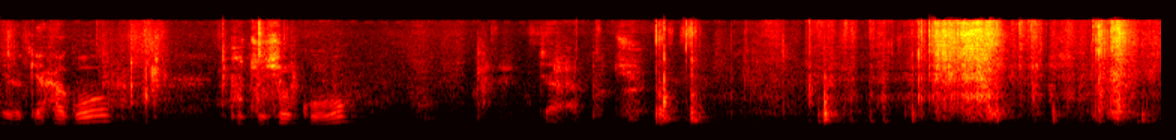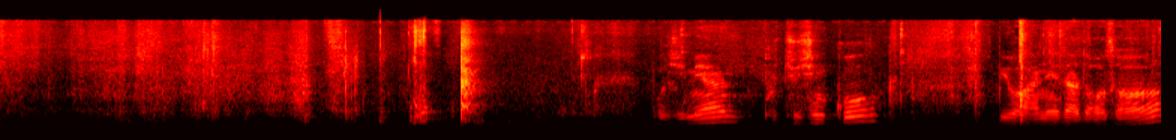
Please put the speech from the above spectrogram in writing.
이렇게 하고 부츠 신고. 자 부츠. 보시면 부츠 신고 요 안에다 넣어서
